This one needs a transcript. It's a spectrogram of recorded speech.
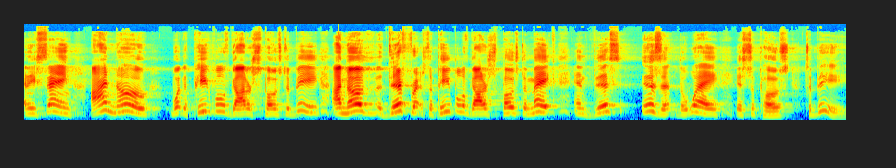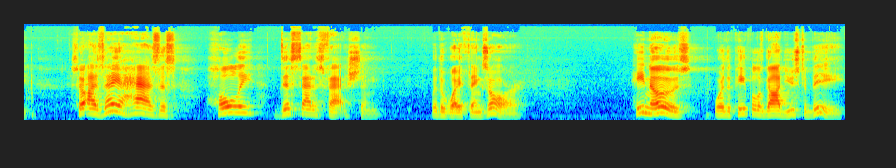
and he's saying, I know what the people of God are supposed to be. I know the difference the people of God are supposed to make, and this isn't the way it's supposed to be. So Isaiah has this holy dissatisfaction with the way things are. He knows where the people of God used to be.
